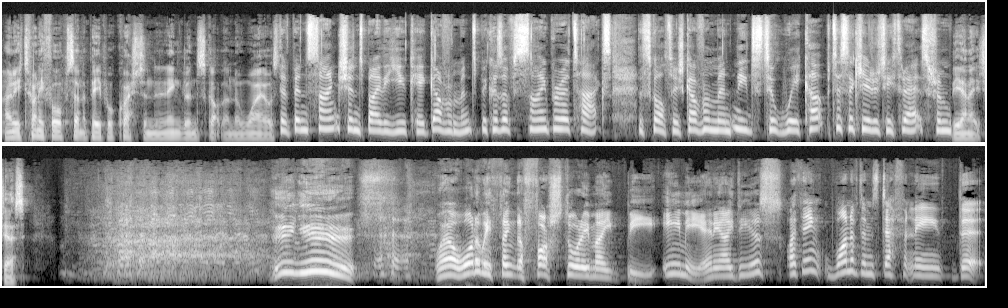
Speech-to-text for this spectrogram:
Only 24% of people questioned in England, Scotland, and Wales. They've been sanctioned by the UK government because of cyber attacks. The Scottish government needs to wake up to security threats from The NHS. Who knew? well, what do we think the first story might be? Amy, any ideas? I think one of them's definitely that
